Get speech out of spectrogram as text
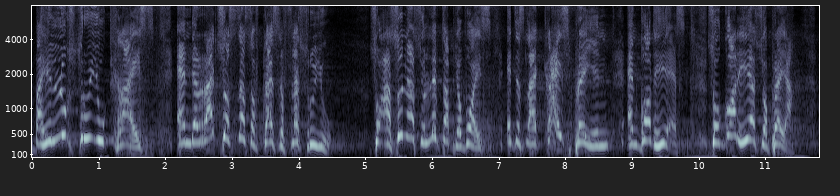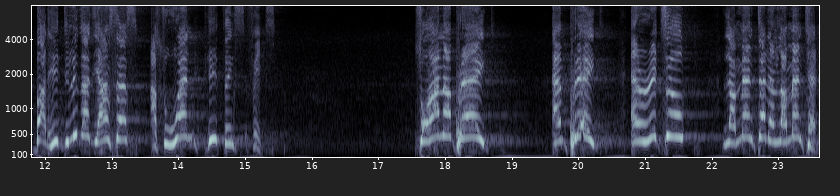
but he looks through you, Christ, and the righteousness of Christ reflects through you. So as soon as you lift up your voice, it is like Christ praying and God hears. So God hears your prayer, but he delivers the answers as to when he thinks fit. So Hannah prayed and prayed and Rachel lamented and lamented.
